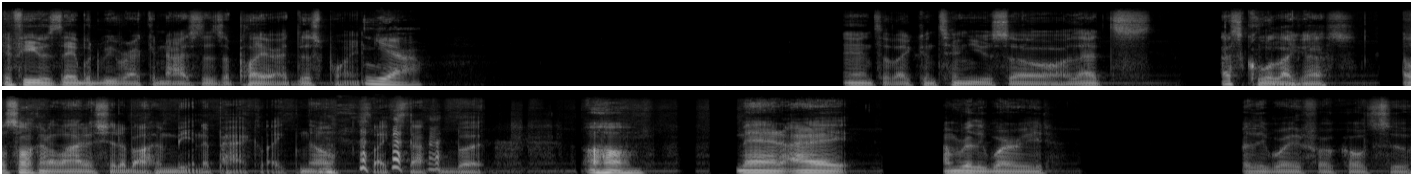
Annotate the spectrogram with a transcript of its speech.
If he was able to be recognized as a player at this point Yeah. and to like continue, so that's that's cool, I guess. I was talking a lot of shit about him being a pack. Like, no, it's like stop it. But, um, man, I, I'm really worried. Really worried for Kotsu.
